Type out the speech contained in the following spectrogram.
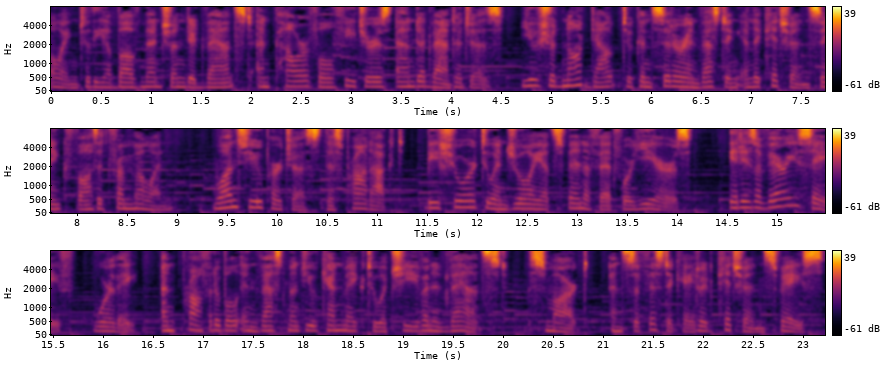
Owing to the above-mentioned advanced and powerful features and advantages, you should not doubt to consider investing in the kitchen sink faucet from Moen. Once you purchase this product, be sure to enjoy its benefit for years. It is a very safe, worthy, and profitable investment you can make to achieve an advanced, smart, and sophisticated kitchen space.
